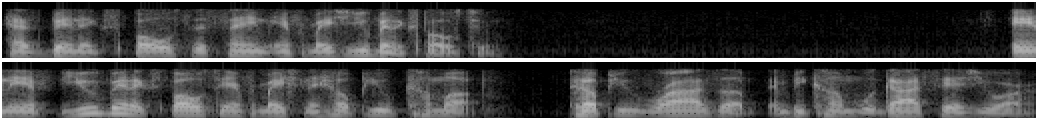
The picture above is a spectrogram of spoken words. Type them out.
has been exposed to the same information you've been exposed to. And if you've been exposed to information to help you come up, to help you rise up and become what God says you are,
